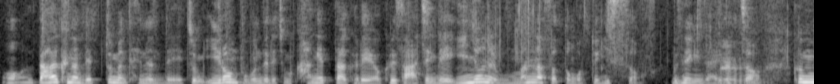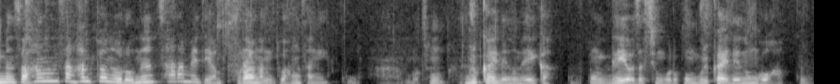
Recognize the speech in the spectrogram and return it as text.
어, 나 그냥 냅두면 되는데 좀 이런 부분들이 좀 강했다 그래요. 그래서 아직 내 인연을 못 만났었던 것도 있어. 무슨 얘기인지 알겠죠? 네네네. 그러면서 항상 한편으로는 사람에 대한 불안함도 항상 있고, 아. 응, 물가에 내놓은 애 같고, 꼭 내 여자친구를 꼭 물가에 내놓은 것 같고,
